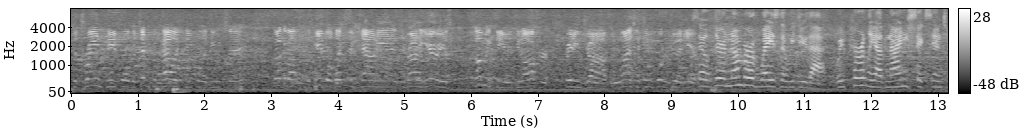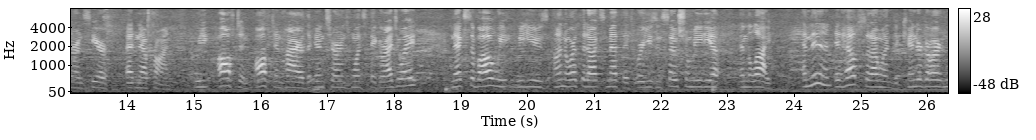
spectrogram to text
the trained people, the Central Valley people, as you would say. Talk about the people of Lexington County and surrounding areas coming to you and can offer creating jobs. And why is it so important to do that here? So there are a number of ways that we do that. We currently have 96 interns here at Nephron. We often, often hire the interns once they graduate. Next of all, we, we use unorthodox methods. We're using social media and the like. And then it helps that I went to kindergarten,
